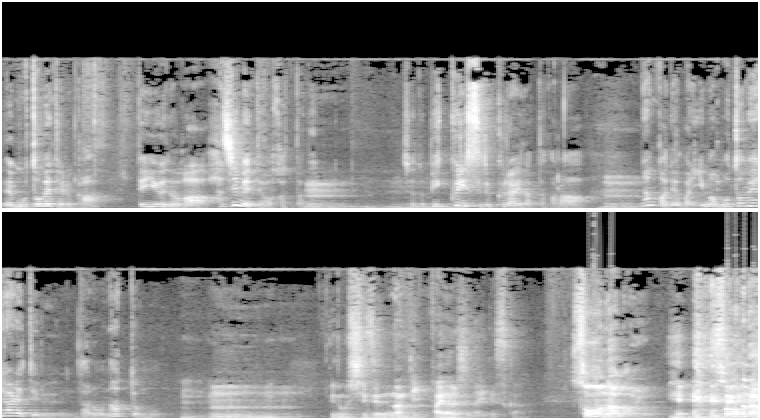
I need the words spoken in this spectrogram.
で 求めてるかっていうのが初めて分かったね、うん。ちょっとびっくりするくらいだったから、うん。なんかねやっぱり今求められてるんだろうなって思う。うん。うんえでも自然なんていっぱいあるじゃないですか。そうなのよ。へえ？そうなのよ。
